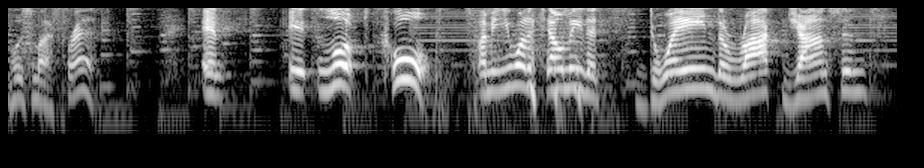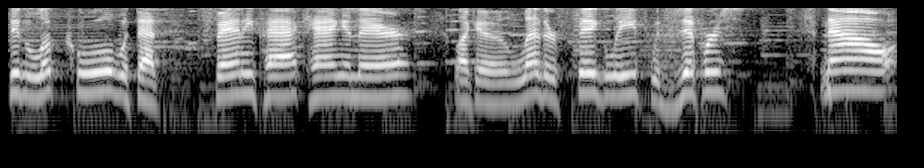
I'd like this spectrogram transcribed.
was my friend. And it looked cool. I mean, you want to tell me that Dwayne The Rock Johnson didn't look cool with that fanny pack hanging there like a leather fig leaf with zippers? Now,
